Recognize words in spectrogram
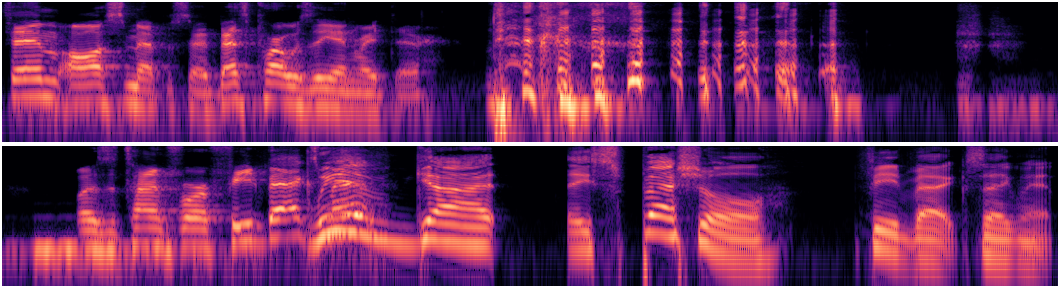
Tim, awesome episode. Best part was the end right there. Was it time for our feedbacks, We man? have got a special feedback segment,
